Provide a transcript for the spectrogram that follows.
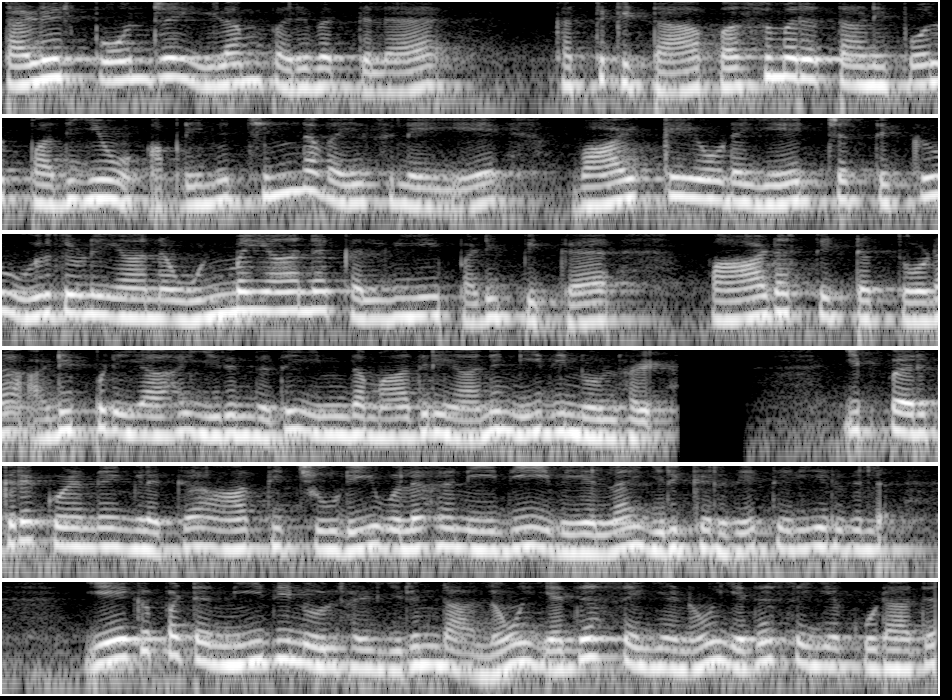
தளிர் போன்ற இளம் பருவத்தில் கற்றுக்கிட்டா பசுமரத்தாணி போல் பதியும் அப்படின்னு சின்ன வயசுலேயே வாழ்க்கையோட ஏற்றத்துக்கு உறுதுணையான உண்மையான கல்வியை படிப்பிக்க பாடத்திட்டத்தோட அடிப்படையாக இருந்தது இந்த மாதிரியான நீதி நூல்கள். இப்போ இருக்கிற குழந்தைங்களுக்கு ஆத்திச்சூடி உலக நீதி இவையெல்லாம் இருக்கிறதே தெரியறதில்ல. ஏகப்பட்ட நீதி நூல்கள் இருந்தாலும் எதை செய்யணும் எதை செய்யக்கூடாது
